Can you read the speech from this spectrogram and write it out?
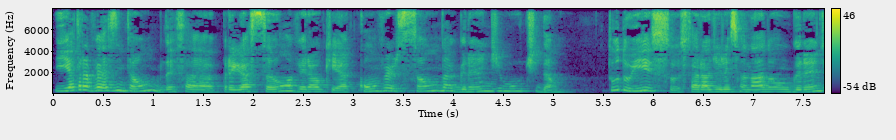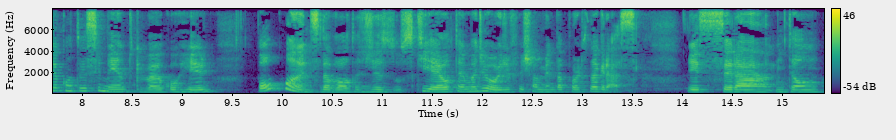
e através então dessa pregação haverá o que? A conversão da grande multidão. Tudo isso estará direcionado a um grande acontecimento que vai ocorrer pouco antes da volta de Jesus, que é o tema de hoje, o fechamento da porta da graça. Esse será então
